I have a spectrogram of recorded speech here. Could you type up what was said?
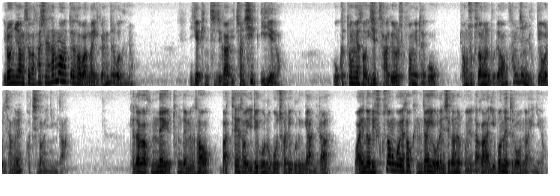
이런 뉘앙스가 사실 3만원대에서 만나기가 힘들거든요. 이게 빈티지가 2012예요. 오크통에서 24개월 숙성이 되고 병숙성을 무려 36개월 이상을 거친 와인입니다. 게다가 국내에 유통되면서 마트에서 이리 구르고 저리 구른 게 아니라 와이너리 숙성고에서 굉장히 오랜 시간을 보내다가 이번에 들어온 와인이에요.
